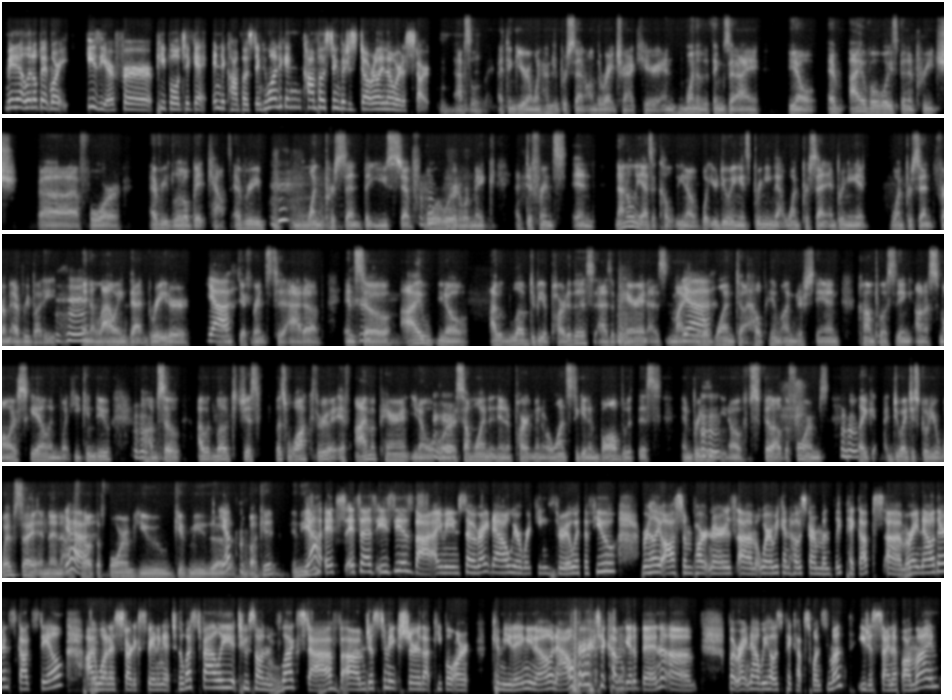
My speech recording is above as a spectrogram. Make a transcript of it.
made it a little bit more easier for people to get into composting who want to get into composting but just don't really know where to start. Absolutely. I think you're 100% on the right track here. And one of the things that I, you know, I have always been a preach uh, for every little bit counts. Every mm-hmm. one percent that you step mm-hmm. forward or make a difference, and not only as a you know what you're doing is bringing that one percent and bringing it one percent from everybody mm-hmm. and allowing that greater yeah um, difference to add up and mm-hmm. so i you know i would love to be a part of this as a parent as my yeah. little one to help him understand composting on a smaller scale and what he can do mm-hmm. um, so i would love to just let's walk through it if i'm a parent you know mm-hmm. or someone in an apartment or wants to get involved with this and bring mm-hmm. you know fill out the forms mm-hmm. like do i just go to your website and then yeah. i fill out the form you give me the, yep. the bucket in the yeah end? it's it's as easy as that i mean so right now we are working through with a few really awesome partners um, where we can host our monthly pickups um, mm-hmm. right now they're in scottsdale okay. i want to start expanding it to the west valley tucson and oh. flagstaff um, just to make sure that people aren't commuting, you know, an hour to come yeah. get a bin. Um, but right now we host pickups once a month. You just sign up online.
